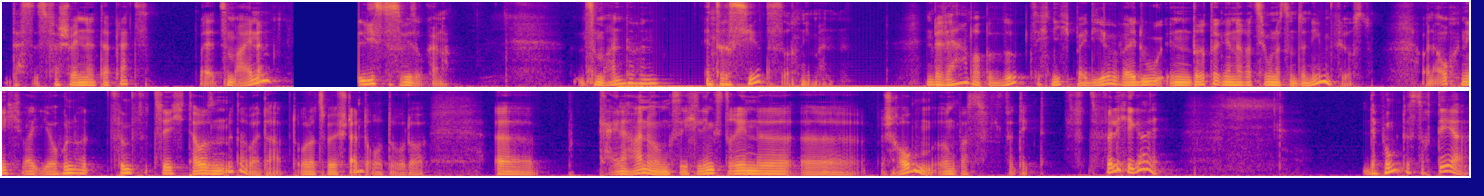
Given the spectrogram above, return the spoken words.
das ist verschwendeter Platz. Weil zum einen liest es sowieso keiner. Zum anderen interessiert es auch niemanden. Ein Bewerber bewirbt sich nicht bei dir, weil du in dritter Generation das Unternehmen führst. Und auch nicht, weil ihr 150.000 Mitarbeiter habt oder zwölf Standorte oder äh, keine Ahnung, sich linksdrehende äh, Schrauben irgendwas verdeckt. V völlig egal. Der Punkt ist doch der,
